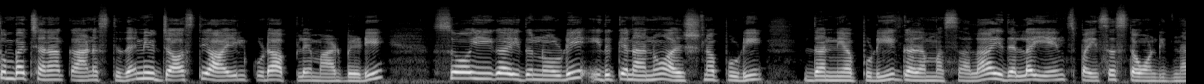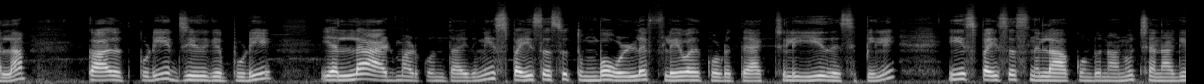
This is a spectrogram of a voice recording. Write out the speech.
ತುಂಬ ಚೆನ್ನಾಗಿ ಕಾಣಿಸ್ತಿದೆ. ನೀವು ಜಾಸ್ತಿ ಆಯಿಲ್ ಕೂಡ ಅಪ್ಲೈ ಮಾಡಬೇಡಿ. ಸೊ, ಈಗ ಇದು ನೋಡಿ, ಇದಕ್ಕೆ ನಾನು ಅರಿಶಿನ ಪುಡಿ, ಧನಿಯಾ ಪುಡಿ, ಗರಂ ಮಸಾಲ, ಇದೆಲ್ಲ ಏನು ಸ್ಪೈಸಸ್ ತೊಗೊಂಡಿದ್ನಲ್ಲ? ಖಾರದ ಪುಡಿ, ಜೀರಿಗೆ ಪುಡಿ ಎಲ್ಲ ಆ್ಯಡ್ ಮಾಡ್ಕೊತಾ ಇದ್ದೀನಿ ಸ್ಪೈಸಸ್ಸು ತುಂಬ ಒಳ್ಳೆ ಫ್ಲೇವರ್ ಕೊಡುತ್ತೆ ಆ್ಯಕ್ಚುಲಿ ಈ ರೆಸಿಪಿಲಿ ಈ ಸ್ಪೈಸಸ್ನೆಲ್ಲ ಹಾಕ್ಕೊಂಡು ನಾನು ಚೆನ್ನಾಗಿ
